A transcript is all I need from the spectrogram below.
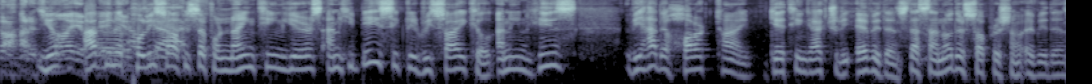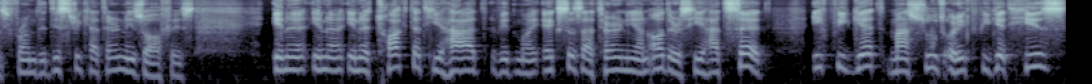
God, it's You know, my I've been a opinion. police officer for 19 years, and he basically recycled. And in his, we had a hard time getting actually evidence. That's another suppression of evidence from the district attorney's office. In a in a in a talk that he had with my ex's attorney and others, he had said, if we get Massoud or if we get his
